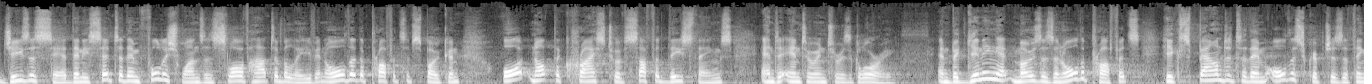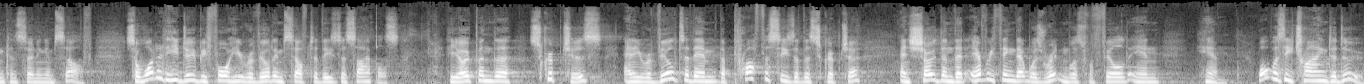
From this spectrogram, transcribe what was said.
Jesus said, Then he said to them, Foolish ones and slow of heart to believe in all that the prophets have spoken, ought not the Christ to have suffered these things and to enter into his glory? And beginning at Moses and all the prophets, he expounded to them all the scriptures, a thing concerning himself. So, what did he do before he revealed himself to these disciples? He opened the scriptures and he revealed to them the prophecies of the scripture and showed them that everything that was written was fulfilled in him. What was he trying to do?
